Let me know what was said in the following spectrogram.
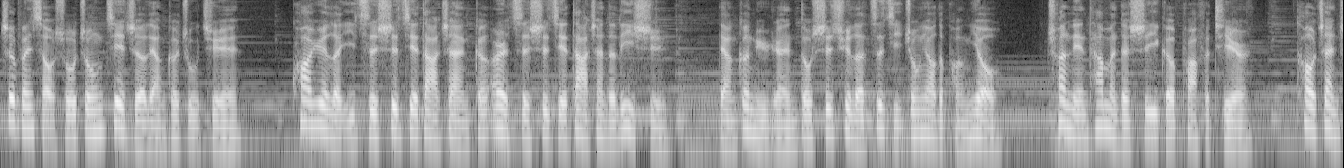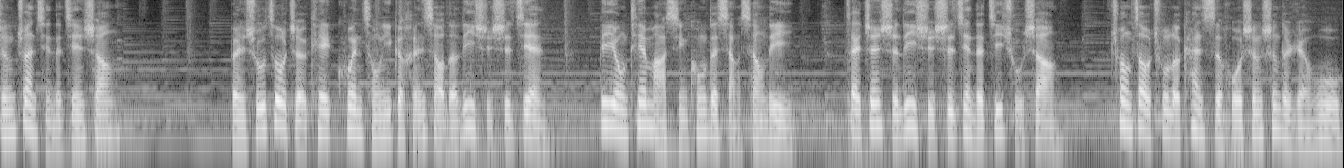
这本小说中，借着两个主角，跨越了一次世界大战跟二次世界大战的历史。两个女人都失去了自己重要的朋友，串联他们的是一个 profiteer，靠战争赚钱的奸商。本书作者 Kate Quinn 从一个很小的历史事件，利用天马行空的想象力，在真实历史事件的基础上，创造出了看似活生生的人物，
